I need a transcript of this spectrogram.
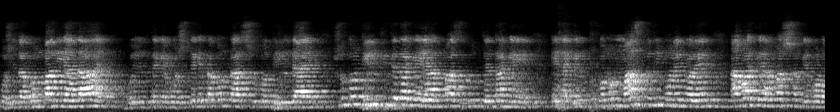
বসি যখন বাঁধিয়া যায় হুইল থেকে বসে থেকে তখন তার সুতো ঢিল দেয়। সুতো ঢিল দিতে থাকে আর মাছ ঘুরতে থাকে। এটা কোন মাছ যদি মনে করে আমাকে আমার সঙ্গে বড়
